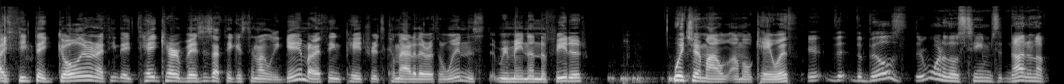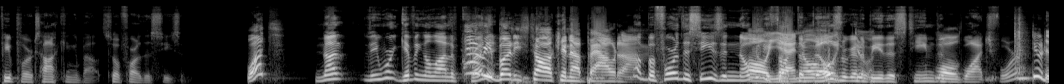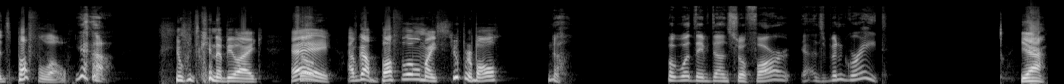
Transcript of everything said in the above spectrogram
I think they go there and I think they take care of business. I think it's an ugly game, but I think Patriots come out of there with a win and remain undefeated, which I'm I'm okay with. It- the, the Bills, they're one of those teams that not enough people are talking about so far this season. What? Not they weren't giving a lot of credit. Everybody's talking about No, them. before the season, nobody Oh, yeah, thought the no, Bills were going to be this team to Well- watch for. Dude, it's Buffalo. Yeah, It's gonna be like, hey, I've got Buffalo in my Super Bowl. no, but what they've done so far, it's been great. Yeah,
